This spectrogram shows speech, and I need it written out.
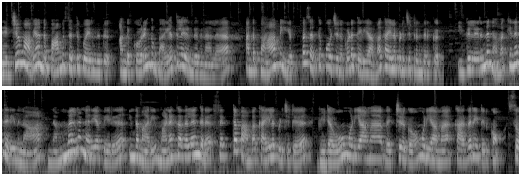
நிஜமாவே அந்த பாம்பு செத்து போயிருந்தது. அந்த குரங்கு பயத்துல இருந்ததுனால அந்த பாம்பு எப்ப செத்து போச்சுன்னு கூட தெரியாம கையில பிடிச்சிட்டு இருந்திருக்கு. இதுல இருந்து நமக்கு என்ன தெரியுதுன்னா நம்மள நிறைய பேரு இந்த மாதிரி மனக்கவலைங்கிற செத்த பாம்பை கையில பிடிச்சிட்டு விடவும் முடியாம வச்சிருக்கவும் முடியாம கதறிட்டு இருக்கோம். ஸோ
